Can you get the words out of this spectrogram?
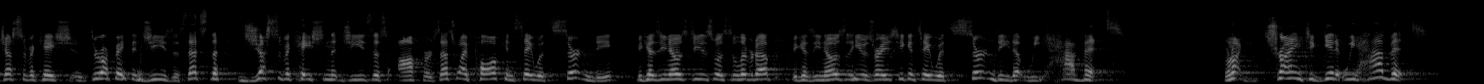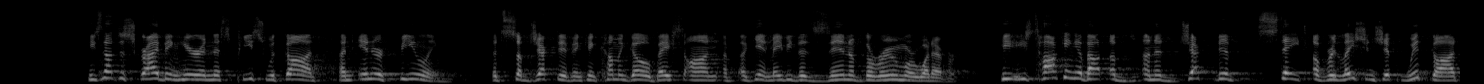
justification, through our faith in Jesus. That's the justification that Jesus offers. That's why Paul can say with certainty, because he knows Jesus was delivered up, because he knows that he was raised, he can say with certainty that we have it. We're not trying to get it, we have it. He's not describing here in this peace with God an inner feeling that's subjective and can come and go based on, again, maybe the zen of the room or whatever. He, he's talking about a, an objective state of relationship with God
